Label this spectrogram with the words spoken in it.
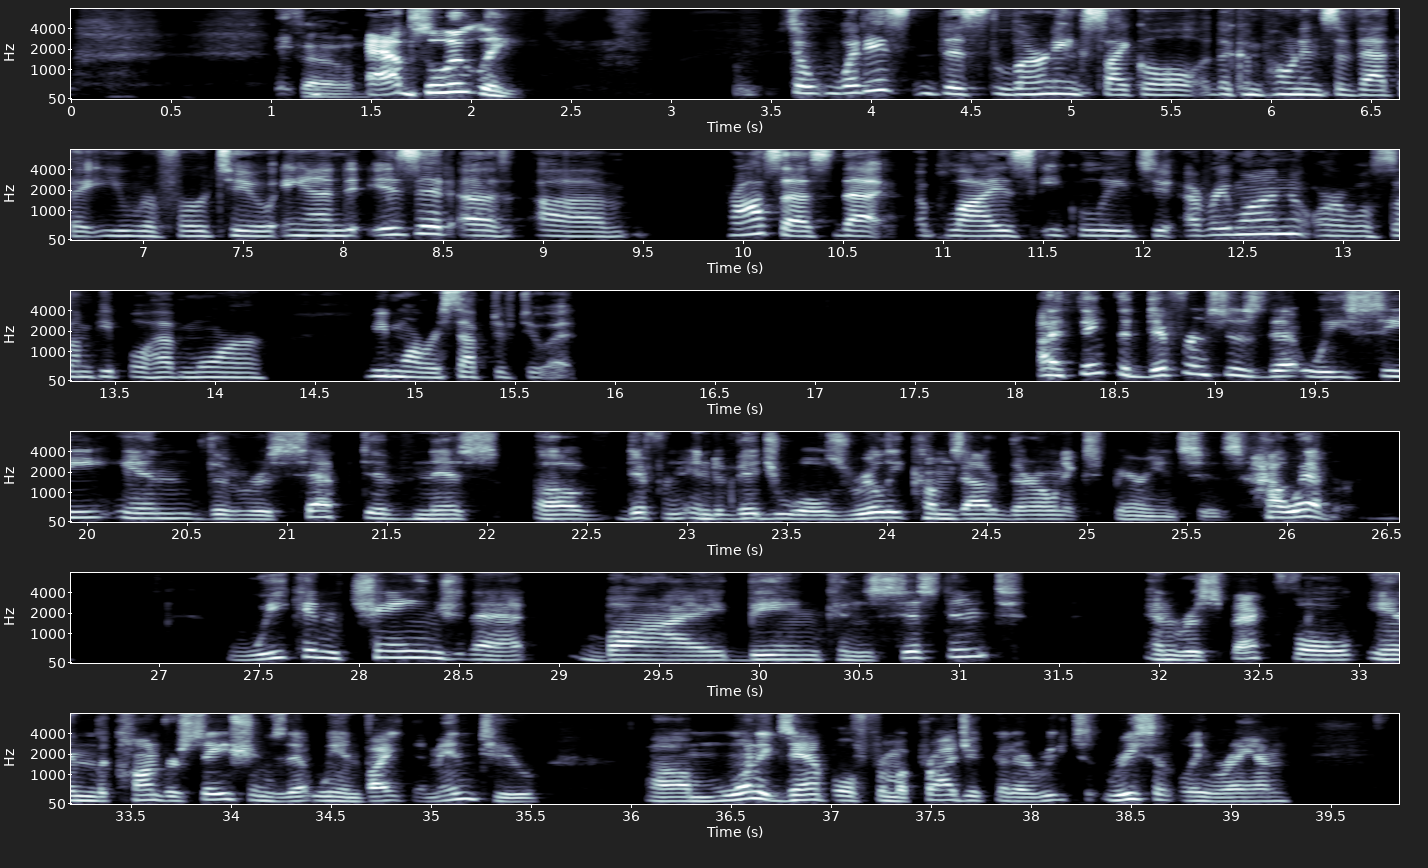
so absolutely so, what is this learning cycle, the components of that that you refer to? And is it a, a, process that applies equally to everyone, or will some people have more, be more receptive to it? I think the differences that we see in the receptiveness of different individuals really comes out of their own experiences. However, we can change that by being consistent and respectful in the conversations that we invite them into. Um, one example from a project that I re- recently ran,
